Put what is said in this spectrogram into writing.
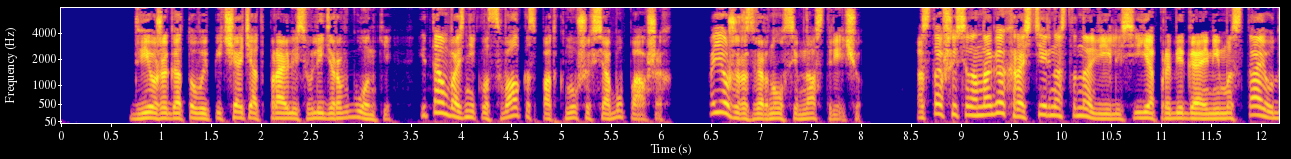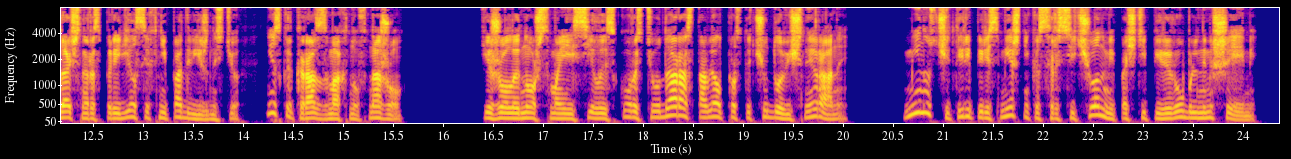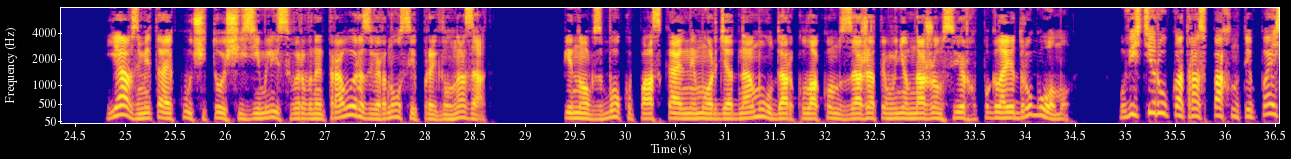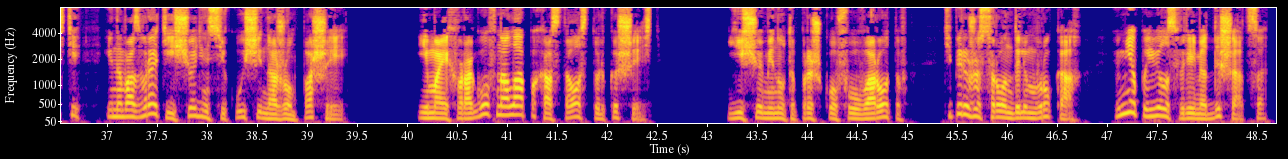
Две уже готовые печати отправились в лидеров гонки, и там возникла свалка споткнувшихся об упавших а я уже развернулся им навстречу. Оставшиеся на ногах растерянно остановились, и я, пробегая мимо стаи, удачно распорядился их неподвижностью, несколько раз взмахнув ножом. Тяжелый нож с моей силой и скоростью удара оставлял просто чудовищные раны. Минус четыре пересмешника с рассеченными, почти перерубленными шеями. Я, взметая кучи тощей земли с вырванной травой, развернулся и прыгнул назад. Пинок сбоку по оскальной морде одному, удар кулаком с зажатым в нем ножом сверху по голове другому — увести руку от распахнутой пасти и на возврате еще один секущий ножом по шее. И моих врагов на лапах осталось только шесть. Еще минута прыжков и уворотов, теперь уже с ронделем в руках, и у меня появилось время отдышаться.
